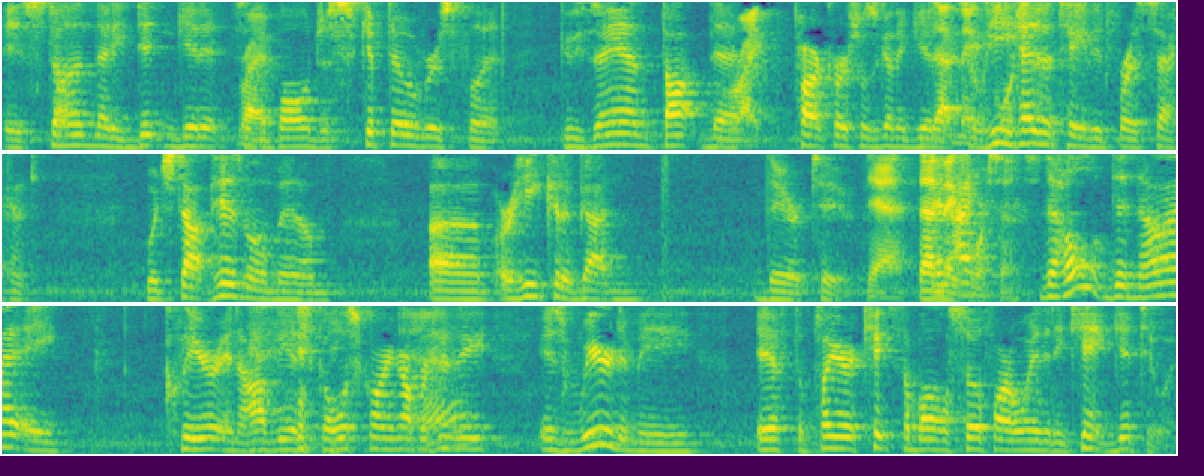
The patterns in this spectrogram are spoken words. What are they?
Is stunned that he didn't get it. So Right. the ball just skipped over his foot. Guzan thought that Right. Parkhurst was going to get That it, so he more sense. hesitated for a second, which stopped his momentum, um, or he could have gotten there too. Yeah, that And makes I- more sense. The whole deny a clear and obvious goal scoring opportunity is weird to me. If the player kicks the ball so far away that he can't get to it,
